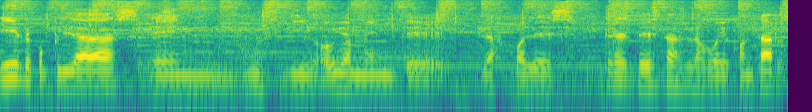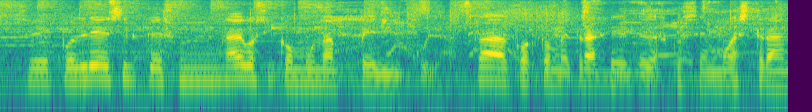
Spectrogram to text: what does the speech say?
y recopiladas en un CD, obviamente las cuales tres de estas las voy a contar. Se podría decir que es un, algo así como una película. Cada cortometraje de las que se muestran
